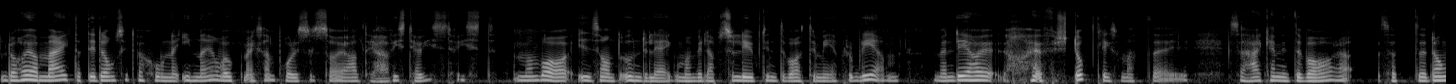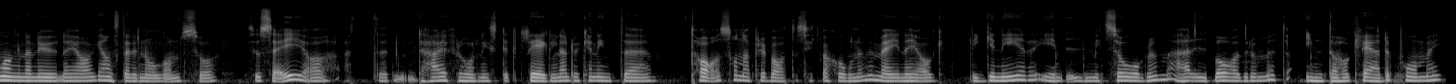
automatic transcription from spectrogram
Då har jag märkt att i de situationerna innan jag var uppmärksam på det så sa jag alltid ja visst, ja visst, visst. Man var i sånt underläge och man vill absolut inte vara till mer problem. Men det har jag, har jag förstått liksom att eh, så här kan det inte vara. Så att eh, de gångerna nu när jag anställer någon så, så säger jag att eh, det här är förhållningsreglerna. Du kan inte ta sådana privata situationer med mig när jag ligger ner i, i mitt sovrum, är i badrummet, inte har kläder på mig.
